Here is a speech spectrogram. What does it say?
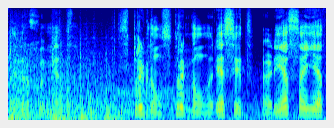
Наверху мед. Спрыгнул, спрыгнул, ресает. Ресает.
